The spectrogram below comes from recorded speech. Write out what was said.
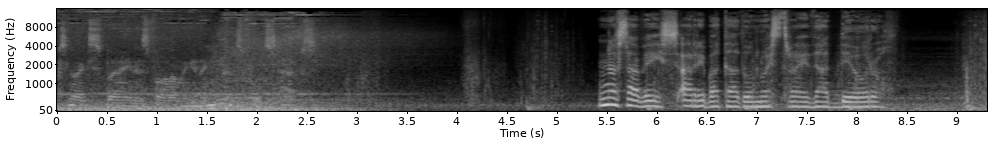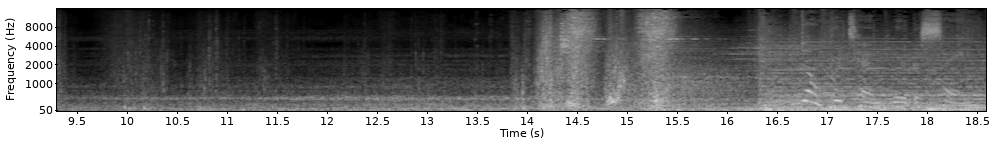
Looks like Spain is following in England's footsteps. Nos habéis arrebatado nuestra edad de oro. Don't pretend we're the same.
